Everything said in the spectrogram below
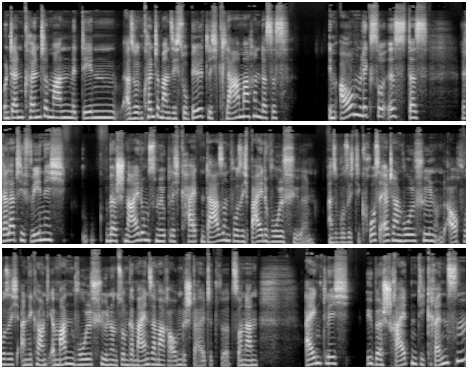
Und dann könnte man mit denen, also könnte man sich so bildlich klar machen, dass es im Augenblick so ist, dass relativ wenig Überschneidungsmöglichkeiten da sind, wo sich beide wohlfühlen. Also wo sich die Großeltern wohlfühlen und auch wo sich Annika und ihr Mann wohlfühlen und so ein gemeinsamer Raum gestaltet wird, sondern eigentlich überschreiten die Grenzen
